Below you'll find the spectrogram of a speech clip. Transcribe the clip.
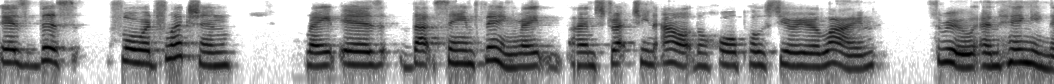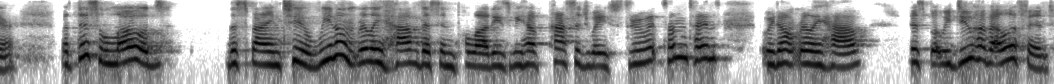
is this forward flexion, right, is that same thing, right? I'm stretching out the whole posterior line through and hanging there. But this loads the spine too. We don't really have this in Pilates. We have passageways through it sometimes, but we don't really have this, but we do have elephant.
